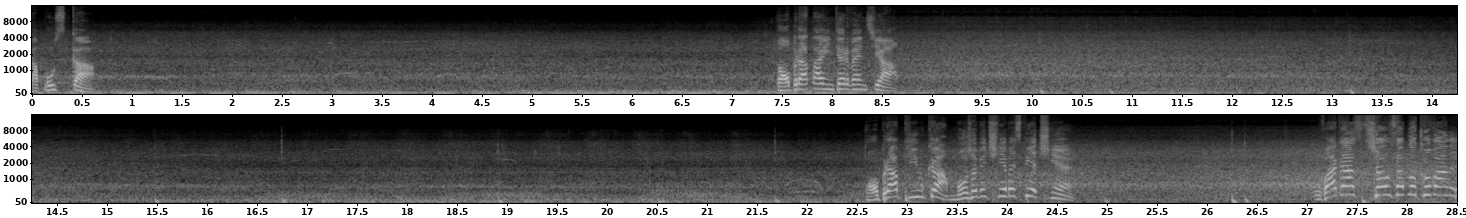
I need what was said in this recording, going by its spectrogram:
Kapustka. Dobra ta interwencja. Dobra piłka, może być niebezpiecznie. Uwaga, strzał zablokowany.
